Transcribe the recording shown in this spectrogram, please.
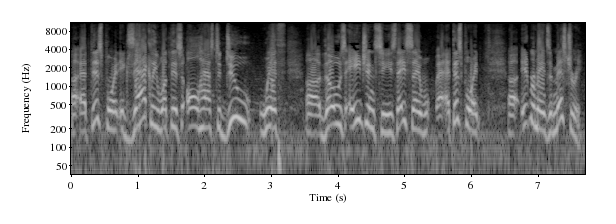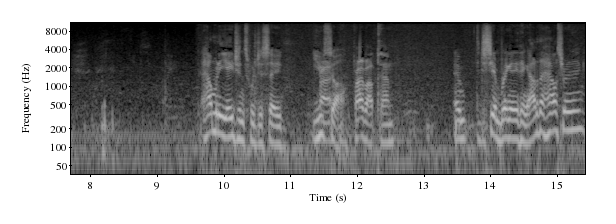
uh, at this point exactly what this all has to do with uh, those agencies. They say at this point uh, it remains a mystery. How many agents would you say you probably, saw? Probably about 10. And did you see them bring anything out of the house or anything?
